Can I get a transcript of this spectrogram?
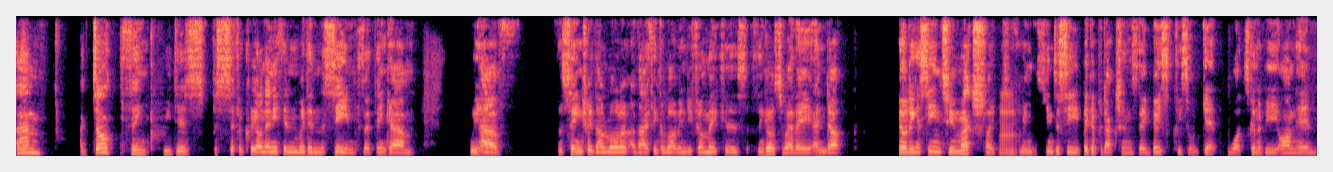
Um, I don't think we did specifically on anything within the scene because I think um, we have the same trait that a lot of that I think a lot of indie filmmakers think of, where they end up building a scene too much. Like Mm. when you seem to see bigger productions, they basically sort of get what's going to be on in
